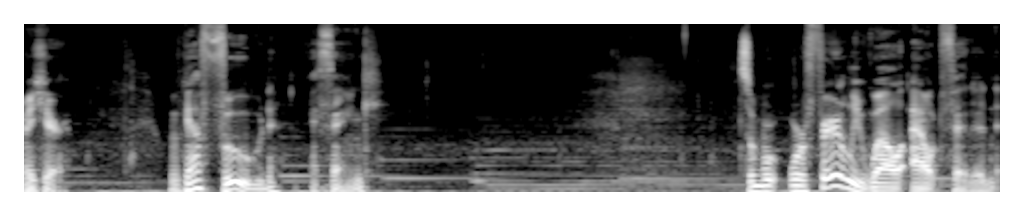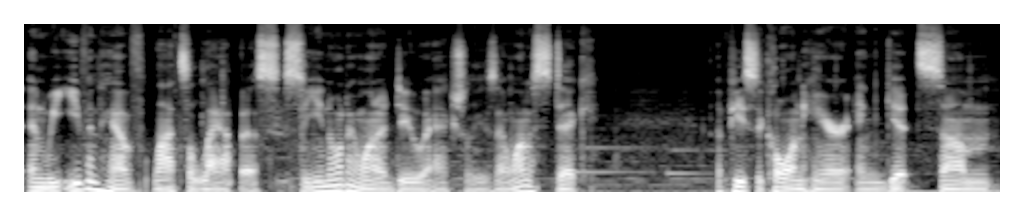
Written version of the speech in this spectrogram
Right here. We've got food, I think. So we're fairly well outfitted, and we even have lots of lapis. So you know what I want to do, actually, is I want to stick a piece of coal in here and get some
